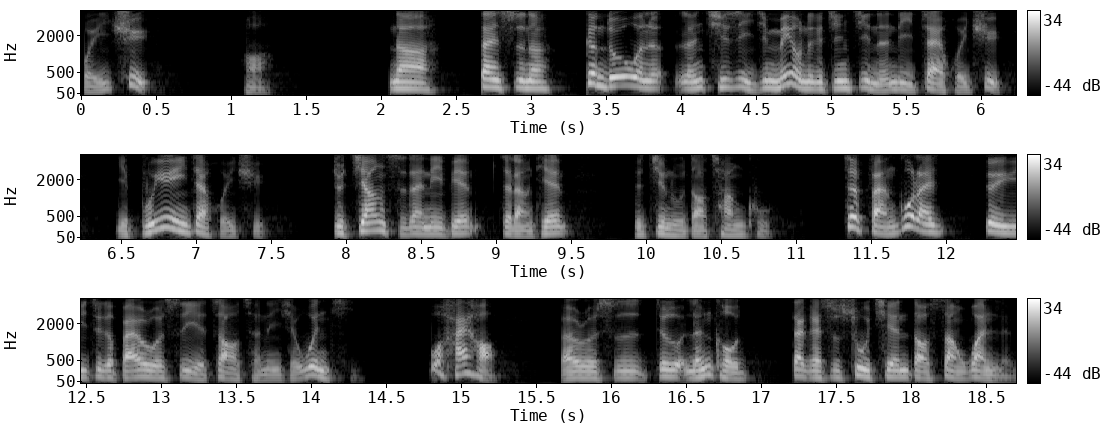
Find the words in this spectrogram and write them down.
回去，那。但是呢，更多问的人其实已经没有那个经济能力再回去，也不愿意再回去，就僵持在那边。这两天就进入到仓库，这反过来对于这个白俄罗斯也造成了一些问题。不还好，白俄罗斯这个人口大概是数千到上万人，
